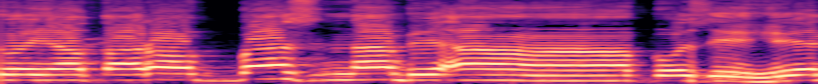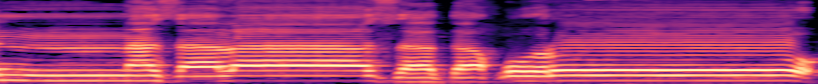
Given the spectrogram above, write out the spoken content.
يتربصن بأنفسهن ثلاثة ثلاثة قروء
